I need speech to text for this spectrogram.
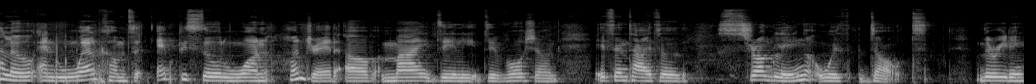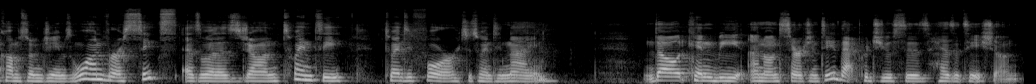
Hello and welcome to episode 100 of My Daily Devotion. It's entitled Struggling with Doubt. The reading comes from James 1, verse 6, as well as John 20, 24 to 29. Doubt can be an uncertainty that produces hesitation.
